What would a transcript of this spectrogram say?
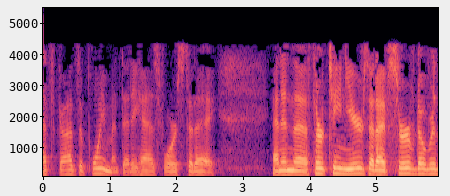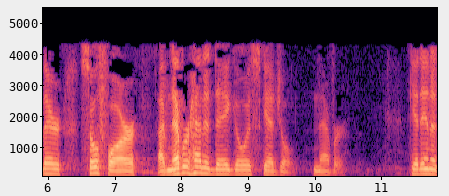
That's God's appointment that He has for us today. And in the 13 years that I've served over there so far, I've never had a day go as scheduled. Never. Get in at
